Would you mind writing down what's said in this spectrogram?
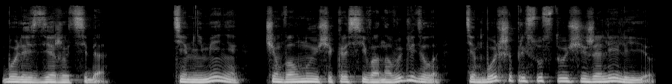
более сдерживать себя. Тем не менее, чем волнующе красиво она выглядела, тем больше присутствующие жалели ее.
